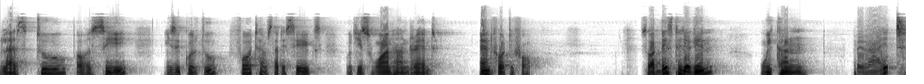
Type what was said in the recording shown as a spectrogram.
plus 2 power c is equal to 4 times 36, which is 144. So at this stage again, we can rewrite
